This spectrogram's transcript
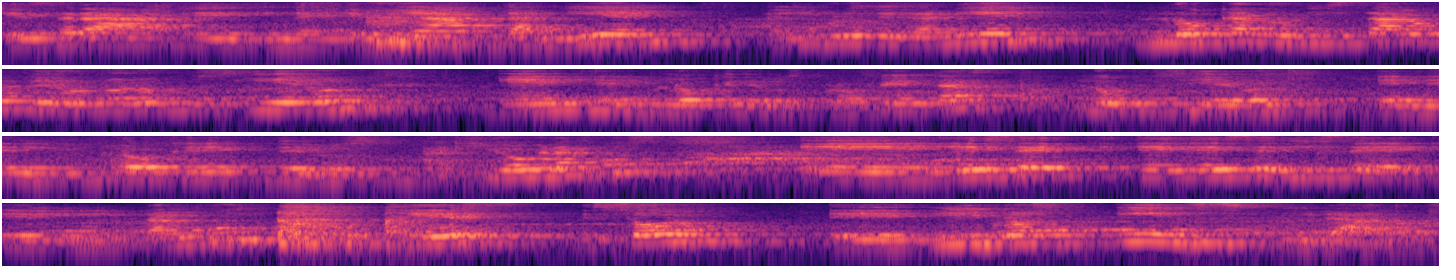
eh, y Nehemiah, Daniel, el libro de Daniel, lo canonizaron pero no lo pusieron en el bloque de los profetas, lo pusieron en el bloque de los agiógrafos. Eh, ese, ese, dice el Talmud, es, son libros inspirados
